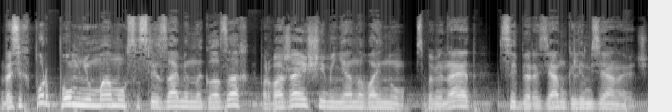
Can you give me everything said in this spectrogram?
До сих пор помню маму со слезами на глазах, провожающую меня на войну, вспоминает Сыберзян Галимзянович.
